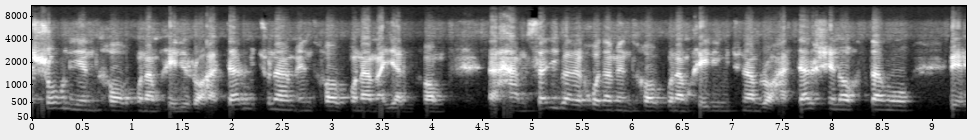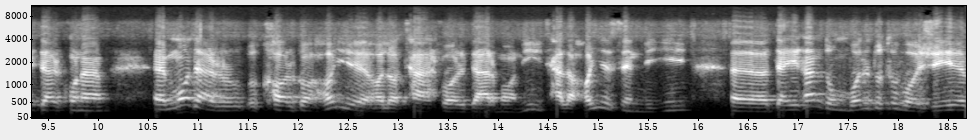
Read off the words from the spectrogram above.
شغلی انتخاب کنم خیلی راحتتر می‌تونم انتخاب کنم. اگر می‌خوام همسری برای خودم انتخاب کنم خیلی می‌تونم راحتتر شناختم و بهتر کنم. ما در کارگاه های حالا تحوار درمانی تله های زندگی دقیقا دنبال دو تا واژه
